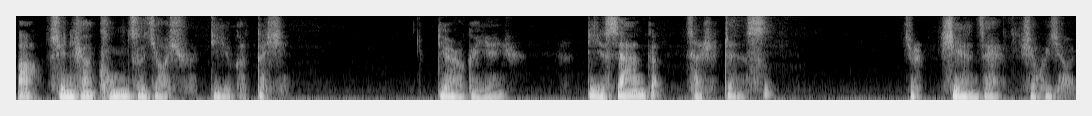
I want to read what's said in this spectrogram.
啊，所以你看，孔子教学，第一个德行，第二个言语，第三个才是正事。就是现在社会教育。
